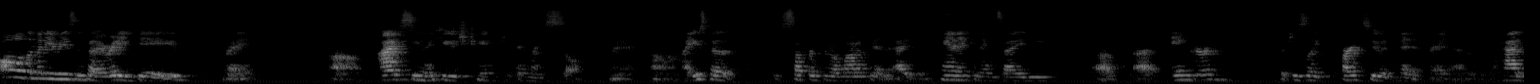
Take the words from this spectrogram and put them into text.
all the many reasons I already gave, right? Um, I've seen a huge change in myself, right? Um, I used to suffer through a lot of the, panic and anxiety of uh, anger, which is like hard to admit, right? I had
